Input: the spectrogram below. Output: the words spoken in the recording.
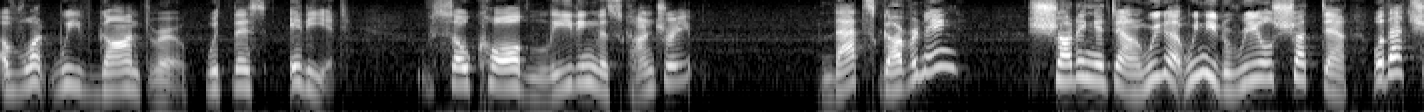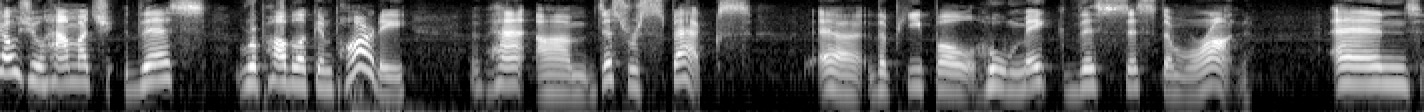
of what we've gone through with this idiot, so called leading this country. That's governing? Shutting it down. We got we need a real shutdown. Well, that shows you how much this Republican Party ha- um, disrespects uh, the people who make this system run. And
